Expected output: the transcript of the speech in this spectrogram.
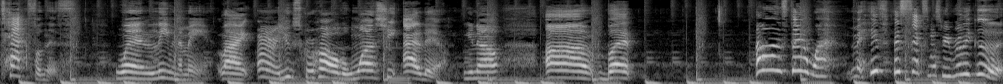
tactfulness when leaving a man. Like, uh, you screw her over once she out of there, you know. Um, but I don't understand why his his sex must be really good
